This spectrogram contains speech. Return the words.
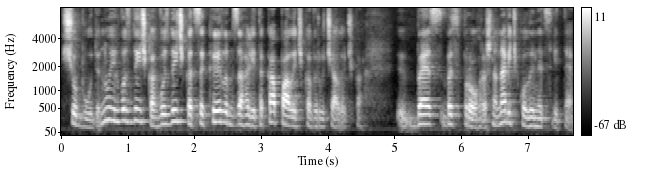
що буде. Ну і гвоздичка. Гвоздичка це килим, взагалі така паличка-виручалочка без, безпрограшна, навіть коли не цвіте.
